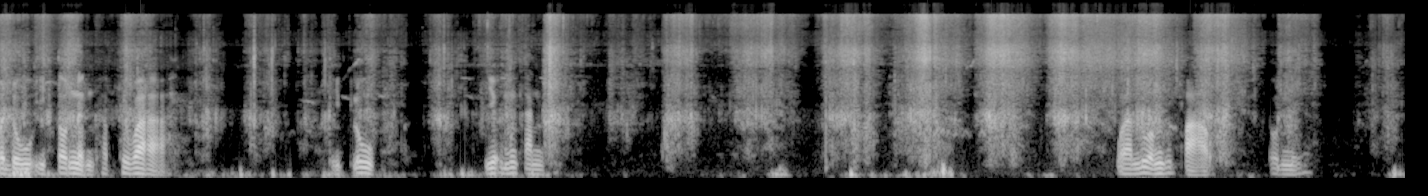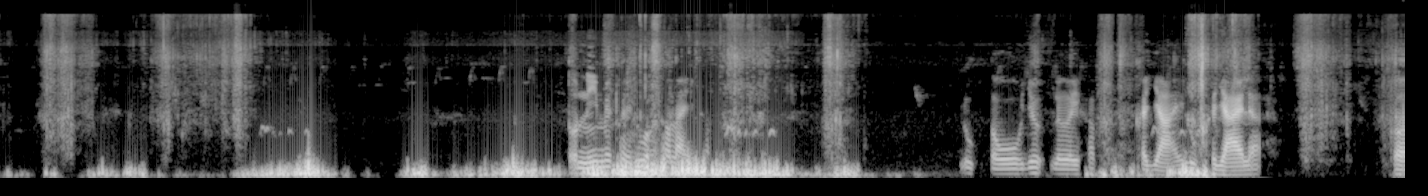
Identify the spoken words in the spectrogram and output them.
มาดูอีกต้นหนึ่งครับที่ว่า ติดลูก เยอะเหมือนกันว่าล่วงหรือเปล่าต้นนี้ ต้นนี้ไม่ค่อยร่วงเท่าไหร่ครับ ลูกโตเยอะเลยครับ ขยายลูกขยายแล้ว ก็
